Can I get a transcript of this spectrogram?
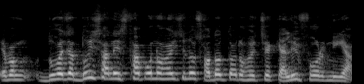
এবং দু হাজার দুই সালে স্থাপন হয়েছিল, সদর হয়েছে ক্যালিফোর্নিয়া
